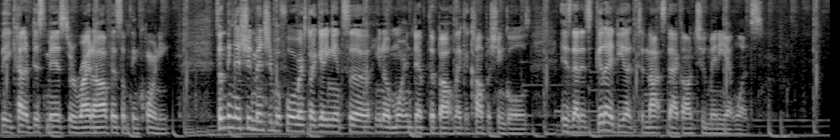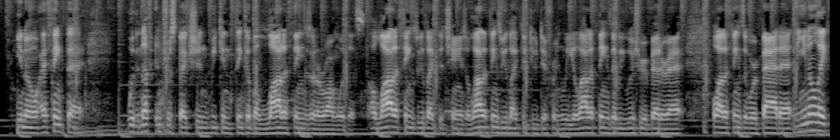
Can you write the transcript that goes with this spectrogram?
they kind of dismiss or write off as something corny. Something I should mention before I start getting into you know more in depth about like accomplishing goals is that it's a good idea to not stack on too many at once. You know, I think that with enough introspection, we can think of a lot of things that are wrong with us. A lot of things we'd like to change. A lot of things we'd like to do differently. A lot of things that we wish we were better at. A lot of things that we're bad at. And you know, like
